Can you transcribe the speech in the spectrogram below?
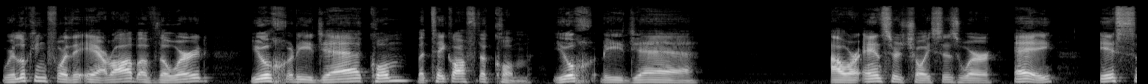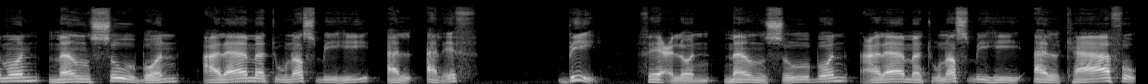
We're looking for the i'rab of the word يخرجاكم, but take off the kum. يخرجا. Our answer choices were A. اسم منصوب علامة نصبه الألف B. فعل منصوب علامة نصبه الكاف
